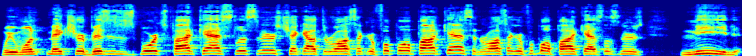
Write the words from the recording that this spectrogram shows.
We want to make sure business of sports podcast listeners check out the Ross Tucker Football Podcast, and Ross Tucker Football Podcast listeners need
